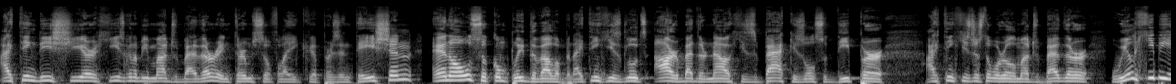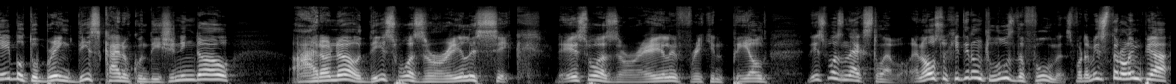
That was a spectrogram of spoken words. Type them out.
I think this year he's gonna be much better in terms of like uh, presentation and also complete development. I think his glutes are better now, his back is also deeper. I think he's just overall much better. Will he be able to bring this kind of conditioning though? I don't know. This was really sick. This was really freaking peeled. This was next level. And also, he didn't lose the fullness. For the Mr. Olympia,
